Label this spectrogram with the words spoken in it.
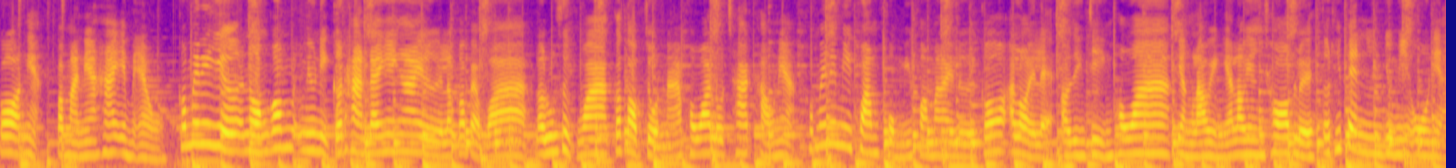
ก็เนี่ยประมาณเนี้ย5 ml ก็ไม่ได้เยอะน้องก็มิวนิกก็ทานได้ง่าย ๆ เลย แล้วก็แบบว่าเรารู้สึกว่าก็ตอบโจทย์นะ เพราะว่ารสชาติเขาเนี่ยก็ไม่ได้มีความขมมีความอะไรเลย ก็อร่อยแหละเอาจริง ๆ เพราะว่าอย่างเราอย่างเงี้ยเรายังชอบเลย ตัวที่เป็นยูมิโอเนี่ย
